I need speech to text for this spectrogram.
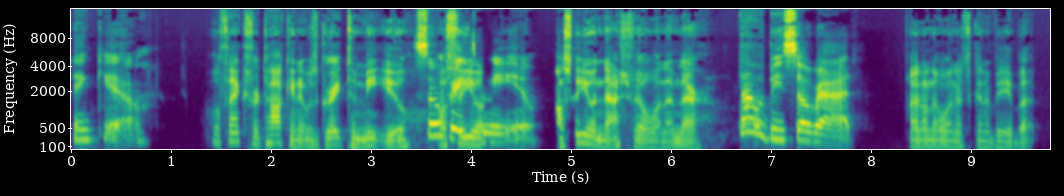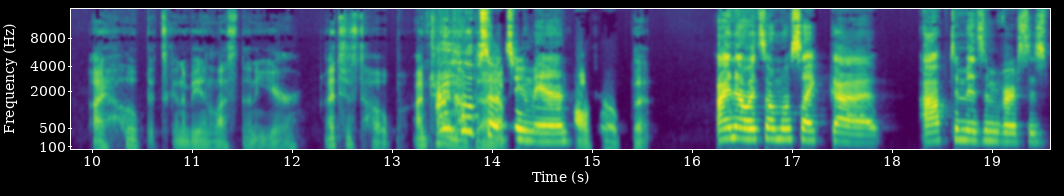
Thank you. Well, thanks for talking. It was great to meet you. So I'll see great you. to meet you. I'll see you in Nashville when I'm there. That would be so rad. I don't know when it's going to be, but I hope it's going to be in less than a year. I just hope. I'm I trying not hope to so too, man. false hope, but I know it's almost like uh, optimism versus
